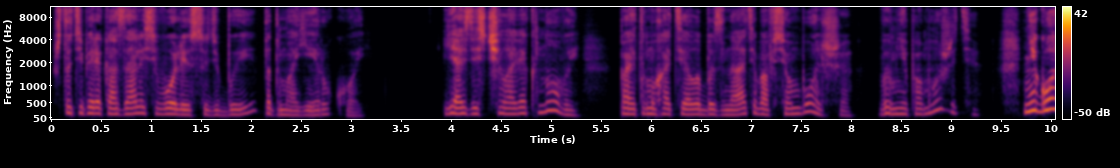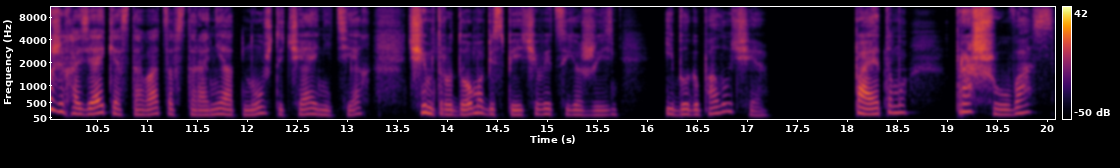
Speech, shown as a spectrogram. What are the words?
что теперь оказались волей судьбы под моей рукой. Я здесь человек новый, поэтому хотела бы знать обо всем больше. Вы мне поможете? Негоже хозяйке оставаться в стороне от нужд и чаяний тех, чьим трудом обеспечивается ее жизнь и благополучие. Поэтому прошу вас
